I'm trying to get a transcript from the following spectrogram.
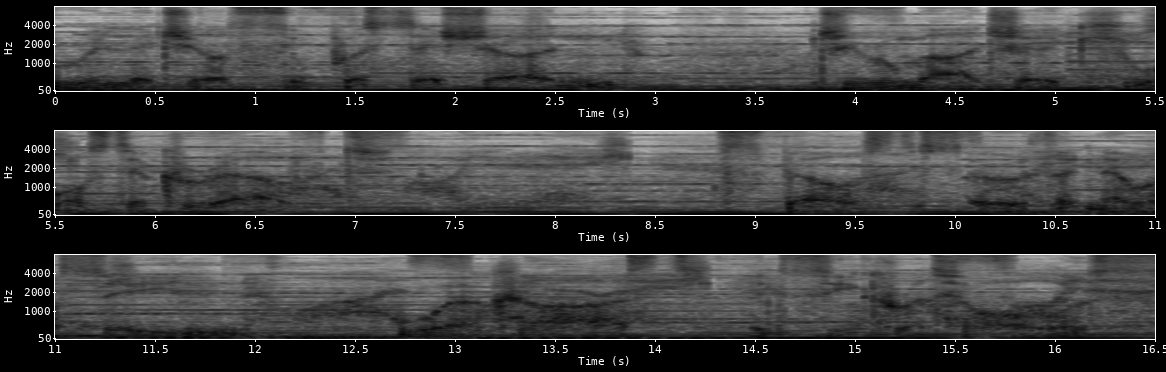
religious superstition. True magic was their craft. Spells this earth had never seen were cast in secret halls.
